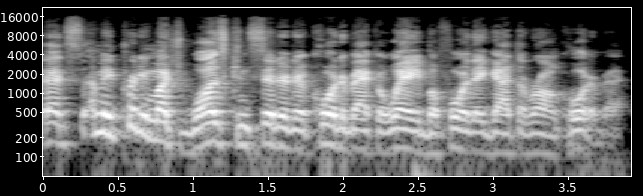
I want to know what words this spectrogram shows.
that's I mean pretty much was considered a quarterback away before they got the wrong quarterback.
